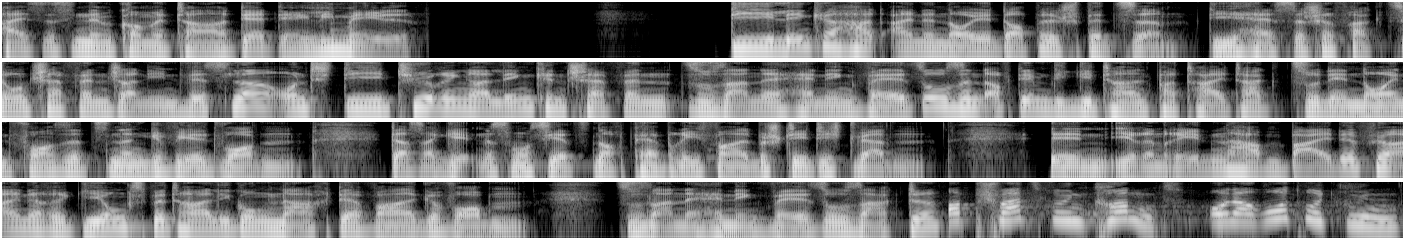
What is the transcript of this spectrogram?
heißt es in dem Kommentar der Daily Mail. Die Linke hat eine neue Doppelspitze. Die hessische Fraktionschefin Janine Wissler und die Thüringer Linken-Chefin Susanne Henning-Welso sind auf dem digitalen Parteitag zu den neuen Vorsitzenden gewählt worden. Das Ergebnis muss jetzt noch per Briefwahl bestätigt werden. In ihren Reden haben beide für eine Regierungsbeteiligung nach der Wahl geworben. Susanne Henning-Welso sagte, Ob Schwarz-Grün kommt oder Rot-Rot-Grün,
